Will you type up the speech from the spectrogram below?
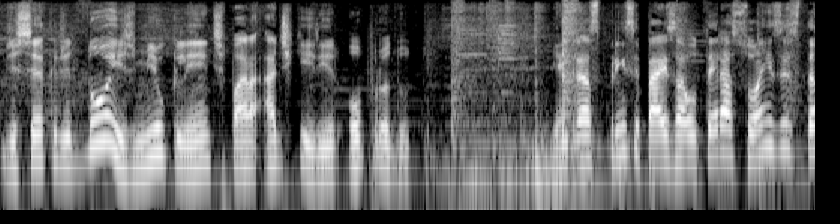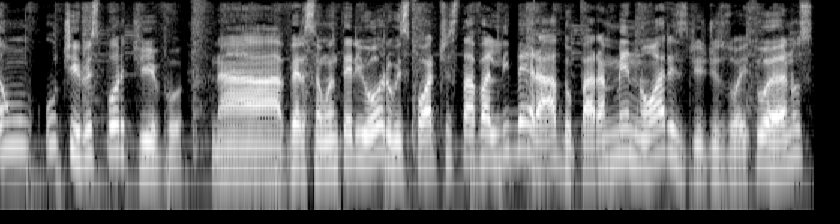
de cerca de 2 mil clientes para adquirir o produto. Entre as principais alterações estão o tiro esportivo. Na versão anterior, o esporte estava liberado para menores de 18 anos,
